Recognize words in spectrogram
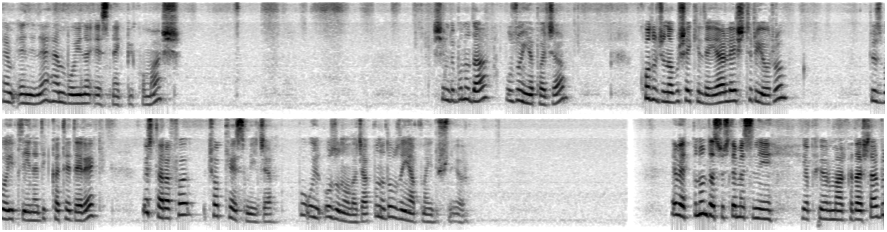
hem enine hem boyuna esnek bir kumaş. Şimdi bunu da uzun yapacağım. Kol ucuna bu şekilde yerleştiriyorum. Düz boy ipliğine dikkat ederek üst tarafı çok kesmeyeceğim. Bu uzun olacak. Bunu da uzun yapmayı düşünüyorum. Evet bunun da süslemesini yapıyorum arkadaşlar. Bu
